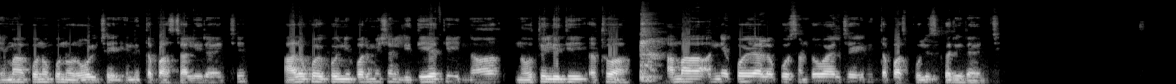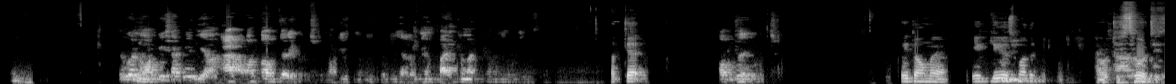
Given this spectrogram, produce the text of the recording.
એમાં કોનો કોનો રોલ છે એની તપાસ ચાલી રહેલ છે. આ લોકોએ કોઈની પરમિશન લીધી હતી ન નહોતી લીધી અથવા આમાં અન્ય કોઈ આ લોકો સંડોવાયેલ છે એની તપાસ પોલીસ કરી રહેલ છે. અત્યારે તો અમે એક દિવસમાં તો કેટલું નોટિસ નોટિસ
